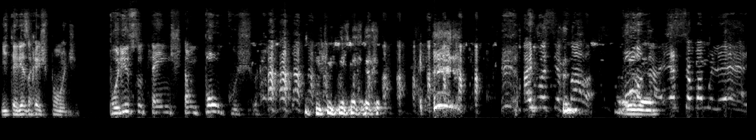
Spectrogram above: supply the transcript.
E Teresa responde: Por isso tens tão poucos. Aí você fala: Porra, essa é uma mulher!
